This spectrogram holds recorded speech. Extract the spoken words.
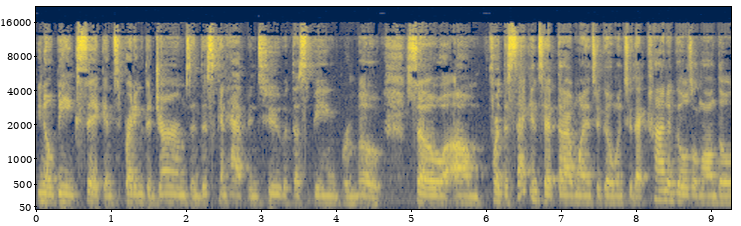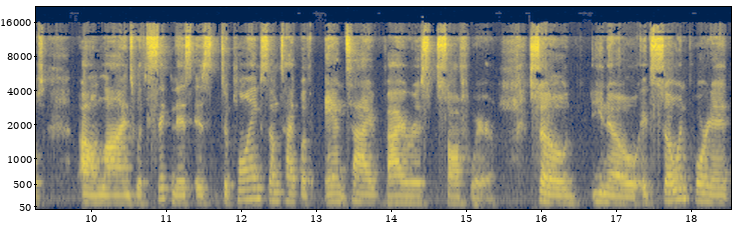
you know, being sick and spreading the germs. And this can happen too with us being remote. So um, for the second tip that I wanted to go into that kind of goes along those um, lines with sickness is deploying some type of antivirus software. So, you know, it's so important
